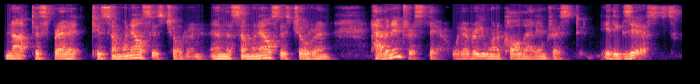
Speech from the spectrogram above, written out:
not to spread it to someone else's children. And the someone else's children have an interest there, whatever you want to call that interest, it exists.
